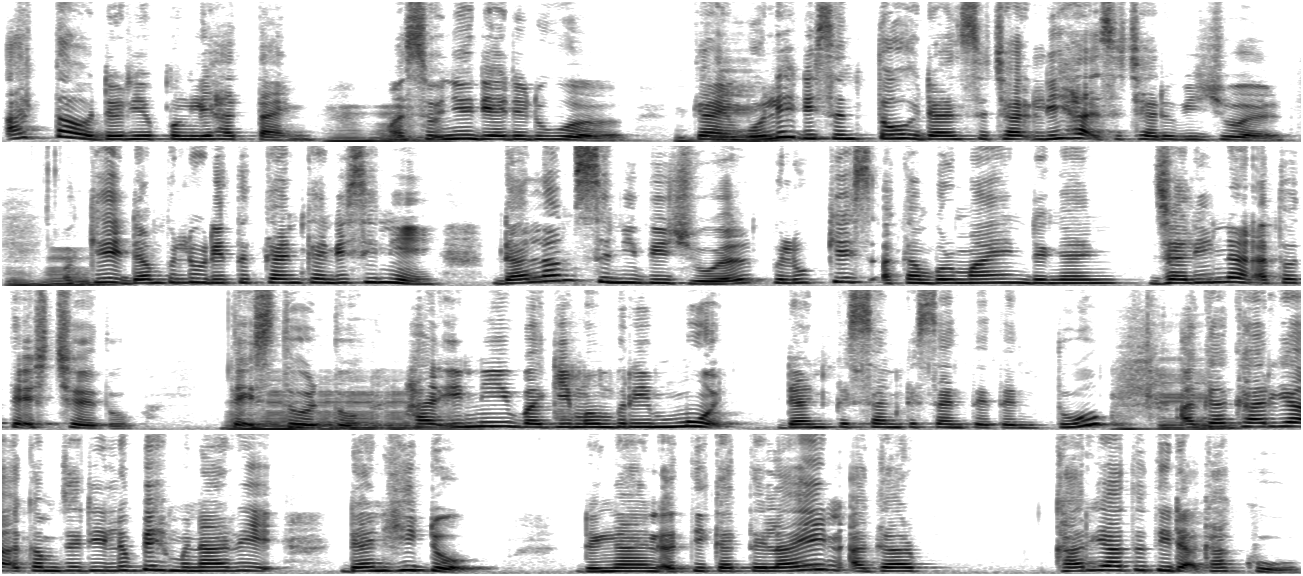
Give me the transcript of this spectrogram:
atau deria penglihatan. Mm-hmm. Maksudnya dia ada dua okay. kan boleh disentuh dan secara lihat secara visual mm-hmm. okey dan perlu ditekankan di sini dalam seni visual pelukis akan bermain dengan jalinan atau tekstur tu tekstur mm-hmm. tu mhm, hal ini bagi memberi mood dan kesan-kesan tertentu okay. agar karya akan menjadi lebih menarik dan hidup dengan erti kata lain agar karya tu tidak kaku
